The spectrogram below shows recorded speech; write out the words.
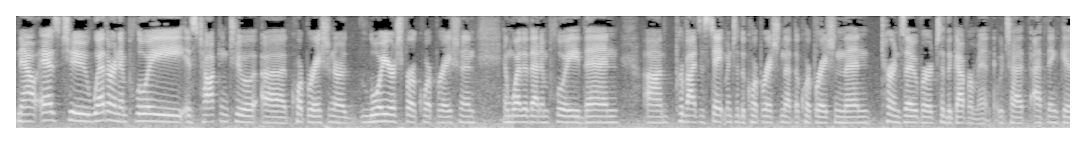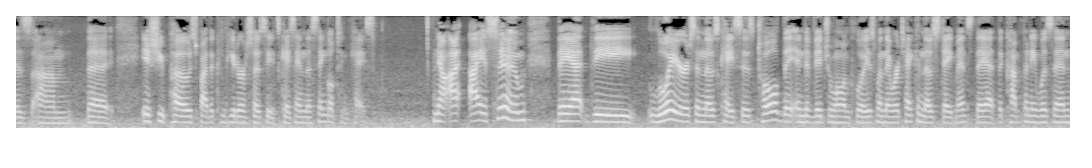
Now, as to whether an employee is talking to a, a corporation or lawyers for a corporation and whether that employee then um, provides a statement to the corporation that the corporation then turns over to the government, which I, I think is um, the issue posed by the Computer Associates case and the Singleton case. Now, I, I, assume that the lawyers in those cases told the individual employees when they were taking those statements that the company was in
